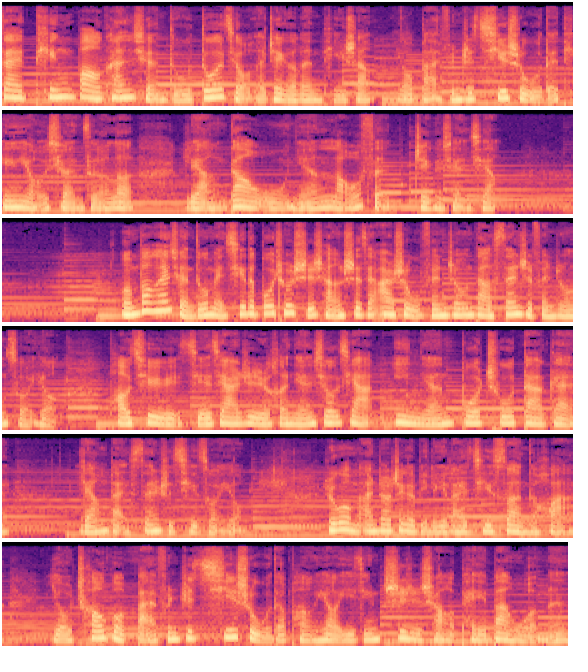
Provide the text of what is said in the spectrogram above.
在听报刊选读多久了这个问题上，有百分之七十五的听友选择了两到五年老粉这个选项。我们报刊选读每期的播出时长是在二十五分钟到三十分钟左右，抛去节假日和年休假，一年播出大概两百三十期左右。如果我们按照这个比例来计算的话，有超过百分之七十五的朋友已经至少陪伴我们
